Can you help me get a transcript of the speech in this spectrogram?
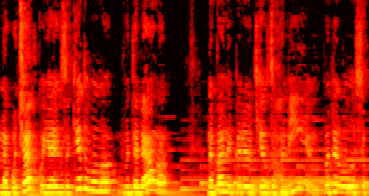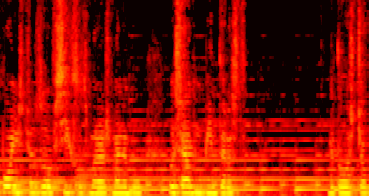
на початку я їх закидувала, видаляла. На певний період я взагалі видалилася повністю з всіх соцмереж. У мене був лише один Pinterest для того, щоб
